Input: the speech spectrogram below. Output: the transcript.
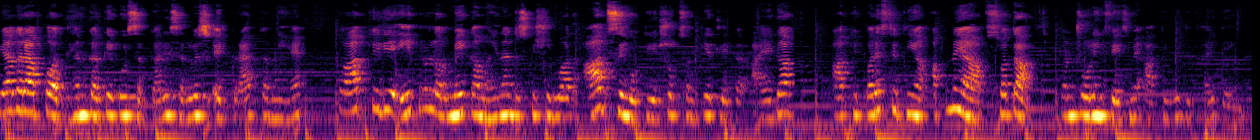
या अगर आपको अध्ययन करके कोई सरकारी सर्विस एक क्रैक करनी है तो आपके लिए अप्रैल और मई का महीना जिसकी शुरुआत आज से होती है, शुभ संकेत लेकर आएगा। आपकी परिस्थितियाँ अपने आप स्वतः कंट्रोलिंग फ़ेज़ में आती हुई दिखाई देंगी।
